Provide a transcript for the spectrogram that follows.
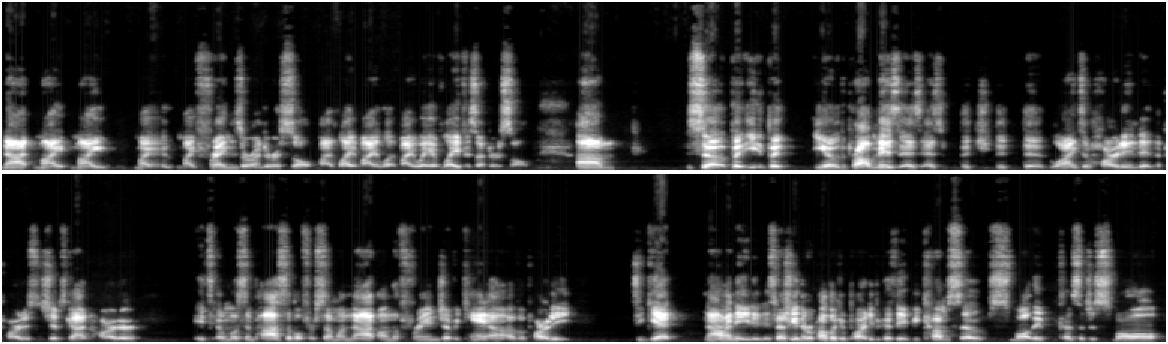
Not my my my my friends are under assault. My life, my my way of life is under assault. Um, so, but but you know, the problem is as as the, the the lines have hardened and the partisanship's gotten harder, it's almost impossible for someone not on the fringe of a can uh, of a party to get nominated, especially in the Republican Party, because they've become so small. They've become such a small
